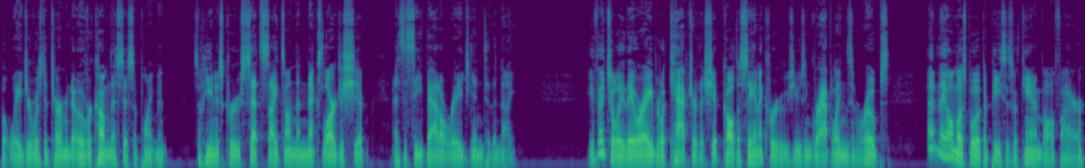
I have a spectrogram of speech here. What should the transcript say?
But Wager was determined to overcome this disappointment, so he and his crew set sights on the next largest ship as the sea battle raged into the night. Eventually, they were able to capture the ship called the Santa Cruz using grapplings and ropes, and they almost blew it to pieces with cannonball fire.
